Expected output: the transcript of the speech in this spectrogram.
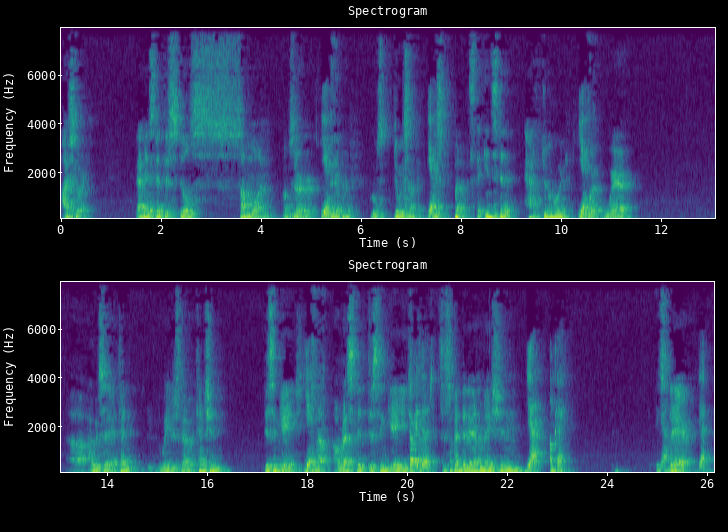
I story. That instant is still someone, observer, Yes. if- who's doing something. Yes. It's- But it's the instant afterward Yes. where, where uh, I would say, atten- the way you describe it, attention disengaged. Yes. It's not arrested, disengaged, very good. suspended animation. Yeah, okay, It's Yeah. there yeah,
